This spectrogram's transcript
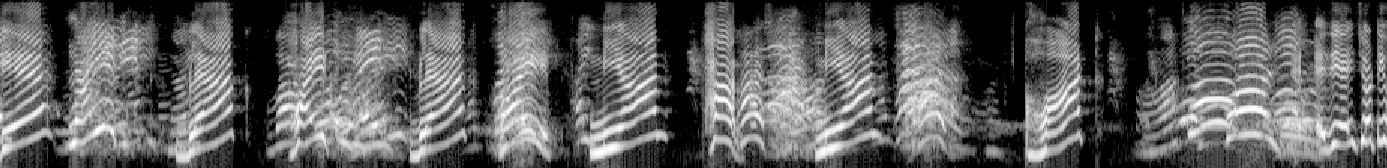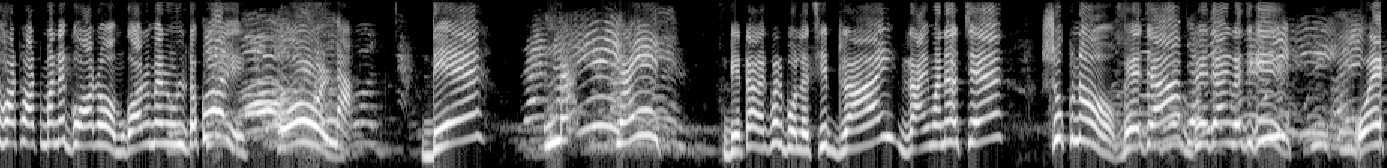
day night black white black white near far near hot এই যে এই চটি হট হট মানে গরম। গরমের উল্টো কি? কোল্ড ডে ডেটা একবার বলেছি। ড্রাই। ড্রাই মানে হচ্ছে শুকনো। ভেজা। ভেজা ইংরেজি কি? ওয়েট।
